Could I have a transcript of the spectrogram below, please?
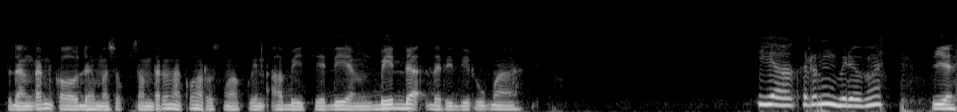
sedangkan kalau udah masuk pesantren aku harus ngelakuin A B C D yang beda dari di rumah gitu. Iya, kadang beda banget. iya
